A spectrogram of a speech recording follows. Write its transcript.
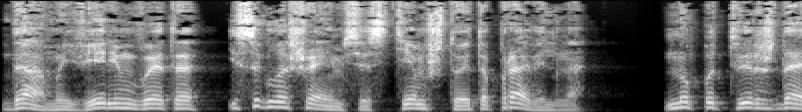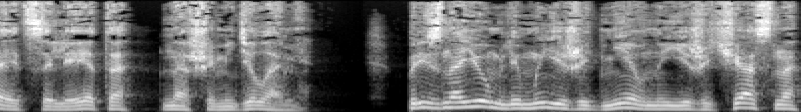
Да, мы верим в это и соглашаемся с тем, что это правильно. Но подтверждается ли это нашими делами? Признаем ли мы ежедневно и ежечасно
